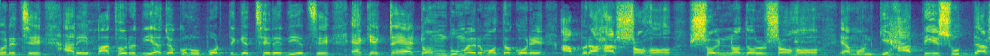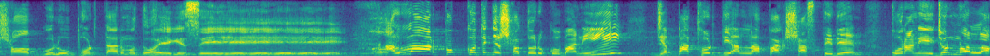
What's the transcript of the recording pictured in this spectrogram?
করেছে। আর এই পাথর দিয়া যখন উপর থেকে ছেড়ে দিয়েছে, এক একটা অ্যাটম বুমের মতো করে আব্রাহার সহ, সৈন্যদল সহ, এমনকি হাতি, সুদ্ধা সবগুলো ভর্তার মতো হয়ে গেছে। আল্লাহর পক্ষ থেকে সতর্ক বাণী যে পাথর দিয়ে আল্লাহ পাক শাস্তি দেন। কোরআনে এই জন্য আল্লাহ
